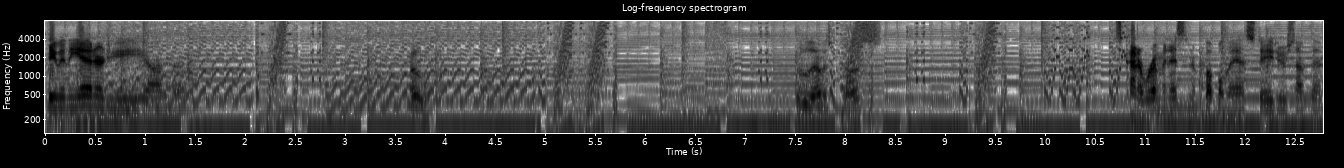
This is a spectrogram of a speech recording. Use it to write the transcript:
saving the energy on the... Oh. Ooh, that was close. It's kind of reminiscent of Bubble Man stage or something.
